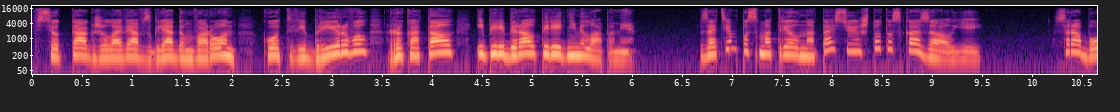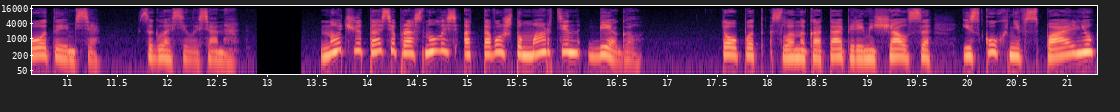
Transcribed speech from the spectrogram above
Все так же, ловя взглядом ворон, кот вибрировал, рокотал и перебирал передними лапами. Затем посмотрел на Тасю и что-то сказал ей. «Сработаемся», — согласилась она. Ночью Тася проснулась от того, что Мартин бегал. Топот слонокота перемещался из кухни в спальню,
